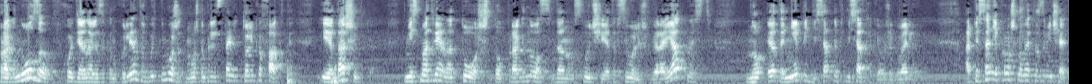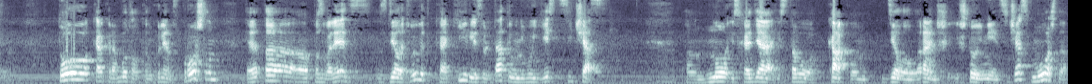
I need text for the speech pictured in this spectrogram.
прогноза в ходе анализа конкурентов быть не может. Можно представить только факты. И это ошибка. Несмотря на то, что прогноз в данном случае это всего лишь вероятность, но это не 50 на 50, как я уже говорил. Описание прошлого это замечательно. То, как работал конкурент в прошлом, это позволяет сделать вывод, какие результаты у него есть сейчас. Но исходя из того, как он делал раньше и что имеет сейчас, можно,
